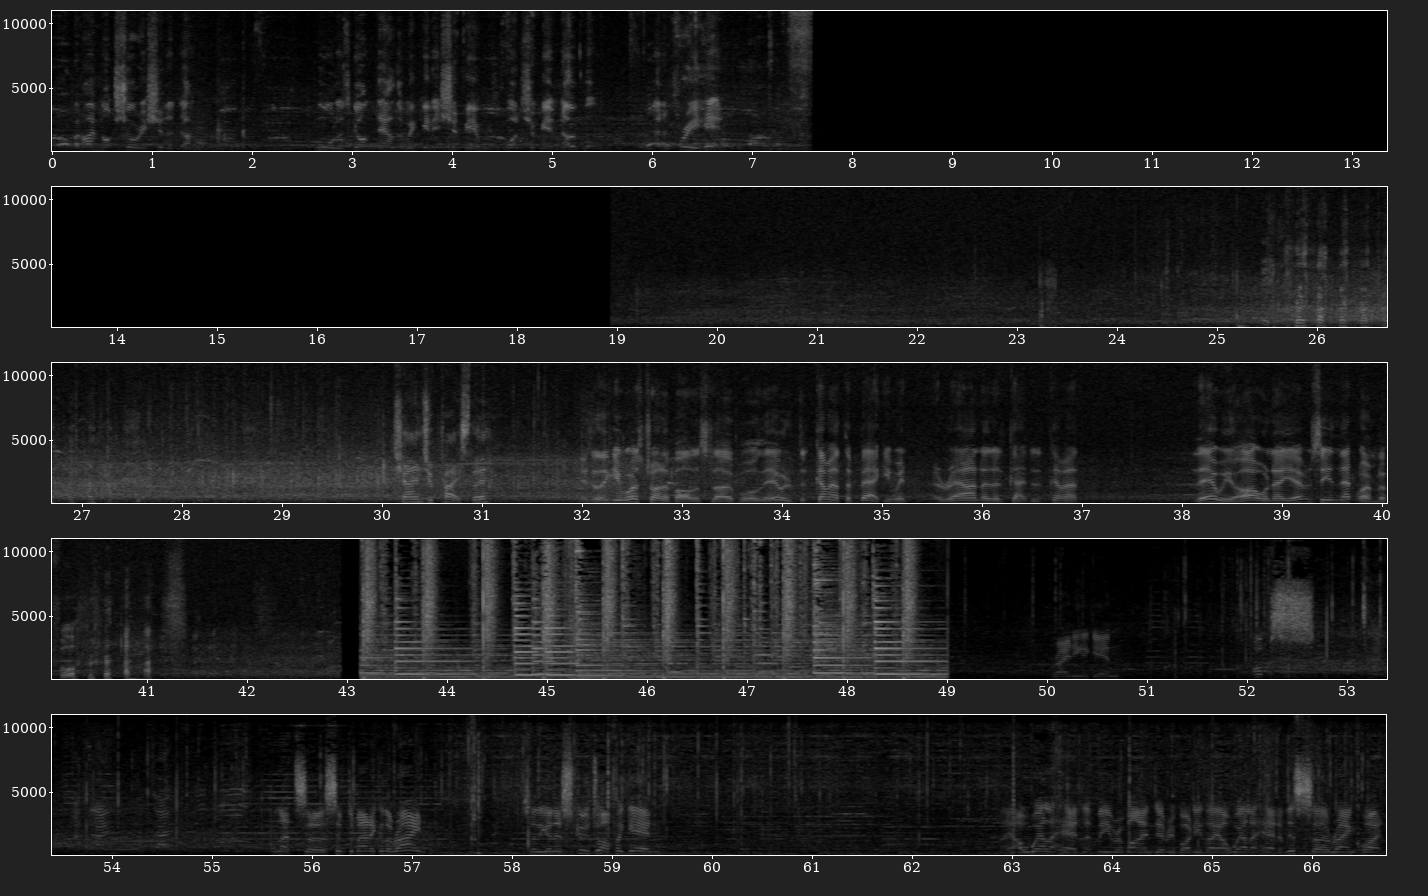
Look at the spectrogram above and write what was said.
Oh, but I'm not sure he should have done. Ball has gone down the wicket. It should be a what? Should be a no ball and a free hit. Change of pace there. Yes, I think he was trying to bowl the slow ball there. It did come out the back. He went around and it came, did it come out. There we are. Well, now you haven't seen that one before. Raining again. Oops. That's uh, symptomatic of the rain. So they're going to scoot off again. They are well ahead. Let me remind everybody they are well ahead. And this uh, rain quite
